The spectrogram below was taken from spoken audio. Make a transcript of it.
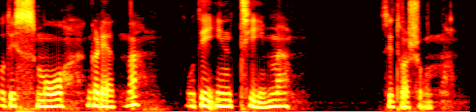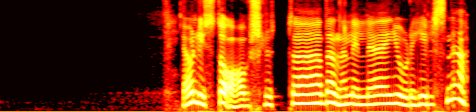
på de små gledene og de intime situasjonene. Jeg har lyst til å avslutte denne lille julehilsen ja,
